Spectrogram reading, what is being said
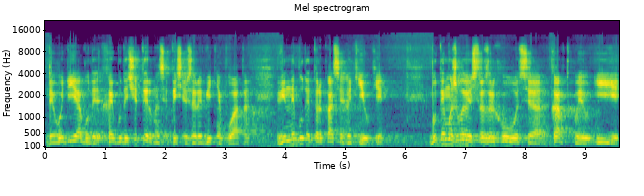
Де водія буде, хай буде 14 тисяч заробітня плата, він не буде торкатися готівки, буде можливість розраховуватися карткою, і,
